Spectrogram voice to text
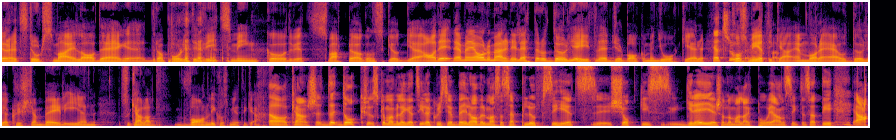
göra ett stort smile av det, dra på lite vit smink och du vet svart ögonskugga. Ja, det, nej, men jag håller med dig. Det är lättare att dölja Heath Ledger bakom en Joker kosmetika än vad det är att dölja Christian Bale i en så kallad vanlig kosmetika. Ja, kanske. Dock ska man väl lägga till att Christian Bale har väl massa så här plufsighets grejer som de har lagt på i ansiktet så att det, ja,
